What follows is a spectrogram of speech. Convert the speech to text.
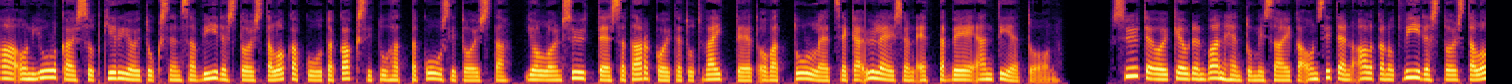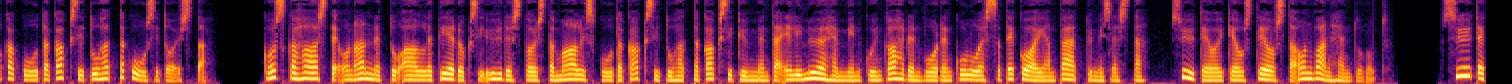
A on julkaissut kirjoituksensa 15. lokakuuta 2016, jolloin syytteessä tarkoitetut väitteet ovat tulleet sekä yleisön että BN tietoon. Syyteoikeuden vanhentumisaika on siten alkanut 15. lokakuuta 2016. Koska haaste on annettu alle tiedoksi 11. maaliskuuta 2020 eli myöhemmin kuin kahden vuoden kuluessa tekoajan päättymisestä, syyteoikeus teosta on vanhentunut. Syyte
